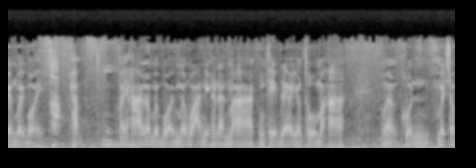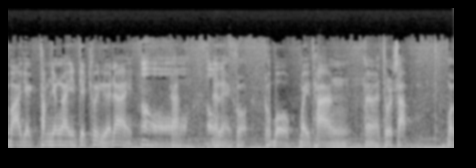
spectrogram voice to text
กันบ่อยครับครับ อืม ไปหากันบ่อยๆเมื่อวานนี้ขนาดมากรุงเทพแล้วยังโทรมาหา ว่าคนไม่สบายจะทำยังไงจะช่วยเหลือได้ อ๋อครับอ๋อ นั่นแหละก็ก็บอกไปทางอ่าโทรศัพท์ว่า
